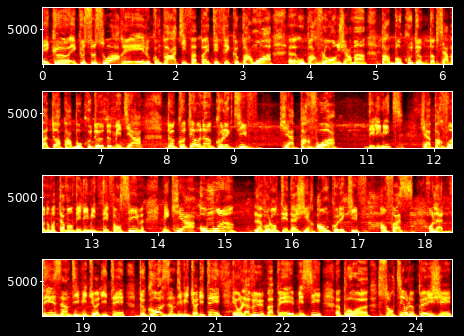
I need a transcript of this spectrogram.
et que, ce soir, et, le comparatif n'a pas été fait que par moi ou par Florent Germain, par beaucoup d'observateurs, par beaucoup de médias. D'un côté, on a un collectif qui a parfois des limites, qui a parfois notamment des limites défensives, mais qui a au moins la volonté d'agir en collectif. En face, on a des individualités, de grosses individualités. Et on l'a vu, Mbappé, Messi, euh, pour euh, sortir le PSG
